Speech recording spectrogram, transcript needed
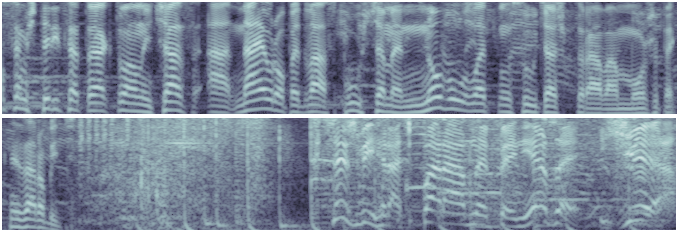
8.40 to je aktuálny čas a na Európe 2 spúšťame novú letnú súťaž, ktorá vám môže pekne zarobiť. Chceš vyhrať parádne peniaze? Yeah!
